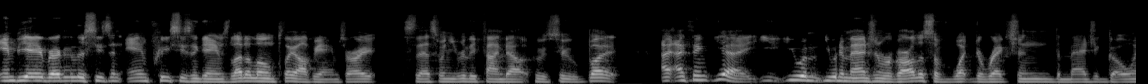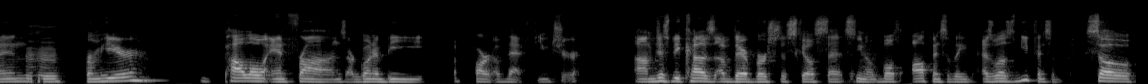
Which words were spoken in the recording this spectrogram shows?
NBA regular season and preseason games, let alone playoff games. Right. So that's when you really find out who's who. But I, I think yeah, you, you would you would imagine regardless of what direction the Magic go in mm-hmm. from here, Paolo and Franz are going to be a part of that future. Um, just because of their versatile skill sets, you know, mm-hmm. both offensively as well as defensively. So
